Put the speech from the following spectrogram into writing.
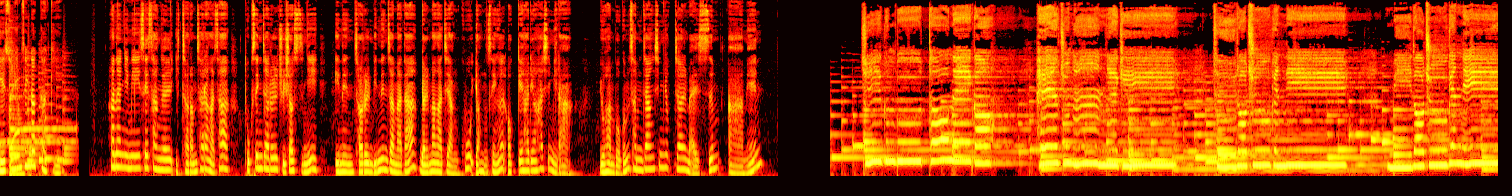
예수님 생각하기. 하나님이 세상을 이처럼 사랑하사 독생자를 주셨으니 이는 저를 믿는 자마다 멸망하지 않고 영생을 얻게 하려 하심이라. 요한복음 3장 16절 말씀. 아멘. 지구. 留给你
